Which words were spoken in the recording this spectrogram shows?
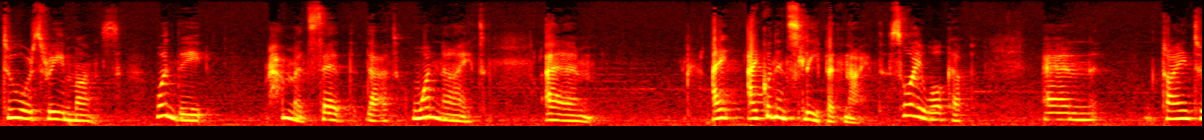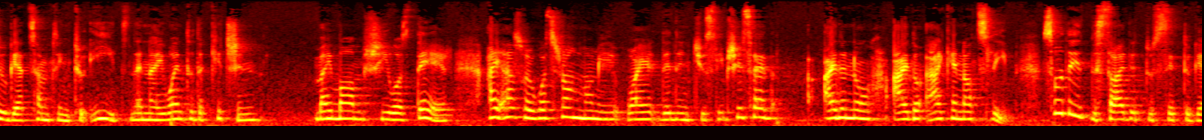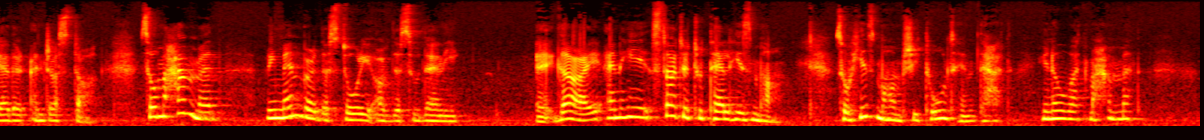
two or three months, one day Muhammad said that one night um, I, I couldn't sleep at night. So I woke up and trying to get something to eat. Then I went to the kitchen. My mom, she was there. I asked her, "What's wrong, mommy? Why didn't you sleep?" She said, I don't know, I don't I cannot sleep. So they decided to sit together and just talk. So Muhammad remembered the story of the Sudani uh, guy and he started to tell his mom. So his mom she told him that, you know what, Muhammad?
